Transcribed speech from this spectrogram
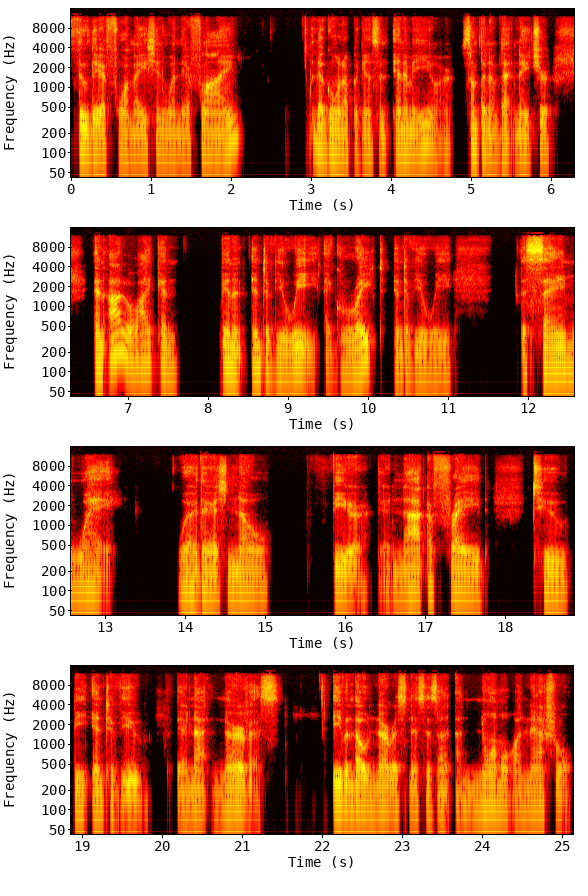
through their formation when they're flying. They're going up against an enemy or something of that nature. And I liken being an interviewee, a great interviewee, the same way, where there's no fear. They're not afraid to be interviewed. They're not nervous, even though nervousness is a, a normal or natural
